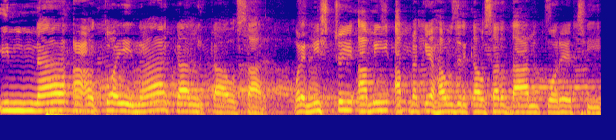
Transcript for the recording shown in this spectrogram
ইন্না আতয়না কাল কাউসার। বলে, নিশ্চয়ই আমি আপনাকে হাউজের কাউসার দান করেছি।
